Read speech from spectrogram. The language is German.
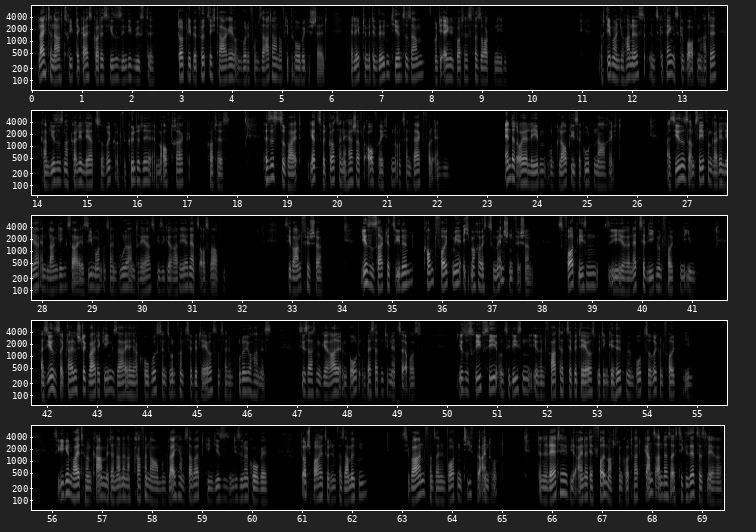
Gleich danach trieb der Geist Gottes Jesus in die Wüste. Dort blieb er 40 Tage und wurde vom Satan auf die Probe gestellt. Er lebte mit den wilden Tieren zusammen und die Engel Gottes versorgten ihn. Nachdem man Johannes ins Gefängnis geworfen hatte, kam Jesus nach Galiläa zurück und verkündete im Auftrag Gottes. Es ist soweit, jetzt wird Gott seine Herrschaft aufrichten und sein Werk vollenden. Ändert euer Leben und glaubt dieser guten Nachricht. Als Jesus am See von Galiläa entlang ging, sah er Simon und seinen Bruder Andreas, wie sie gerade ihr Netz auswarfen. Sie waren Fischer. Jesus sagte zu ihnen, Kommt, folgt mir, ich mache euch zu Menschenfischern. Sofort ließen sie ihre Netze liegen und folgten ihm. Als Jesus ein kleines Stück weiter ging, sah er Jakobus, den Sohn von Zebedäus, und seinen Bruder Johannes. Sie saßen gerade im Boot und besserten die Netze aus. Jesus rief sie, und sie ließen ihren Vater Zebedäus mit den Gehilfen im Boot zurück und folgten ihm. Sie gingen weiter und kamen miteinander nach Kapharnaum, und gleich am Sabbat ging Jesus in die Synagoge. Dort sprach er zu den Versammelten. Sie waren von seinen Worten tief beeindruckt, denn er lehrte wie einer, der Vollmacht von Gott hat, ganz anders als die Gesetzeslehrer.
